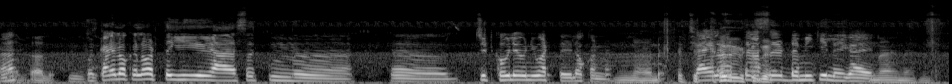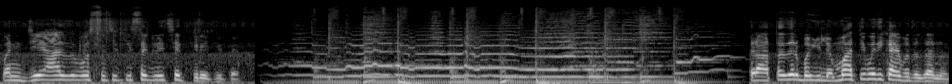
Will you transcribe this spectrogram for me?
हा? चालेल. पण काही लोकांना वाटतं की असं अं, वाटतंय लोकांना. नाही, नाही. काय वाटतं असं डमी केलंय काय? नाही नाही पण जे आज वस्तूची ती सगळी शेतकरी आहेत तिथं तर आता जर बघितलं मातीमध्ये काय बदल जाणवत?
